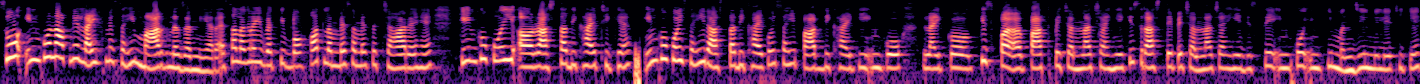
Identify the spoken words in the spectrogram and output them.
सो so, इनको ना अपने लाइफ में सही मार्ग नज़र नहीं आ रहा। ऐसा लग रहा है ये व्यक्ति बहुत लंबे समय से चाह रहे हैं कि इनको कोई रास्ता दिखाए ठीक है? इनको कोई सही रास्ता दिखाए कोई सही पाथ दिखाए कि इनको लाइक किस पाथ पे चलना चाहिए किस रास्ते पे चलना चाहिए जिससे इनको इनकी मंजिल मिले ठीक है?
